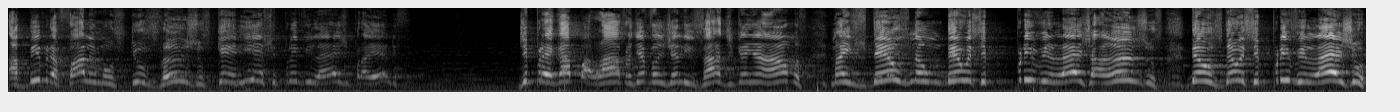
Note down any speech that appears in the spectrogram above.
A Bíblia fala, irmãos, que os anjos queriam esse privilégio para eles. De pregar a palavra, de evangelizar, de ganhar almas. Mas Deus não deu esse privilégio a anjos. Deus deu esse privilégio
